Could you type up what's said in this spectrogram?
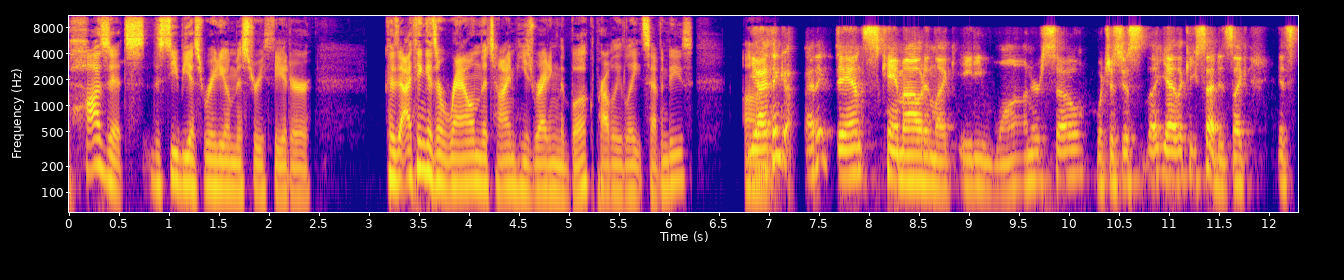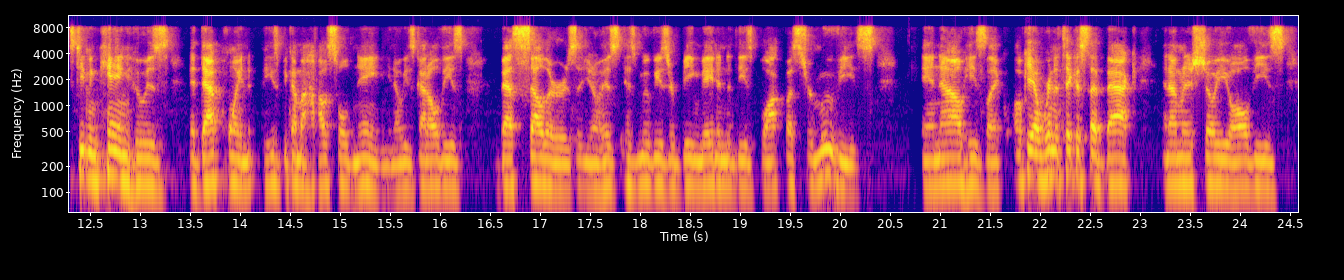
posits the CBS Radio Mystery Theater because I think it's around the time he's writing the book, probably late seventies. yeah, I Um, think I think Danse came out in like '81 or so, which is just like yeah, like you said, it's like it's Stephen King who is at that point he's become a household name. You know, he's got all these bestsellers. You know, his his movies are being made into these blockbuster movies, and now he's like, okay, we're going to take a step back, and I'm going to show you all these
